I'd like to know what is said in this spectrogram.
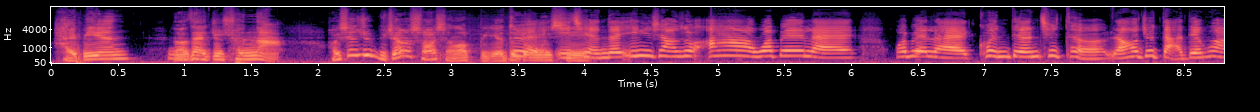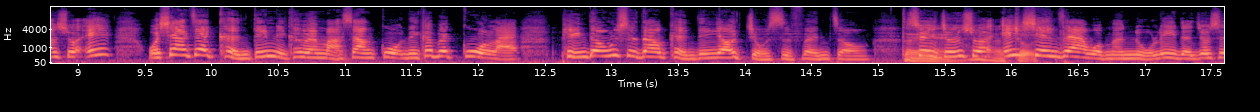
海边，然后再就春呐。好像就比较少想到别的东西。对，以前的印象说啊，我要来，我要来昆丁佚佗，然后就打电话说，哎，我现在在垦丁，你可不可以马上过？你可不可以过来？屏东市到垦丁要九十分钟，所以就是说，哎，现在我们努力的就是，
